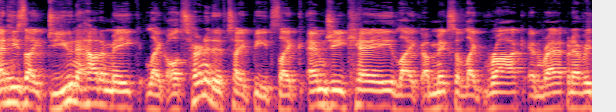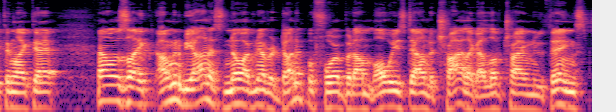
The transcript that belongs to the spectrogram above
and he's like, do you know how to make like alternative type beats like MGK, like a mix of like rock and rap and everything like that? And I was like, I'm gonna be honest, no, I've never done it before, but I'm always down to try. Like, I love trying new things.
